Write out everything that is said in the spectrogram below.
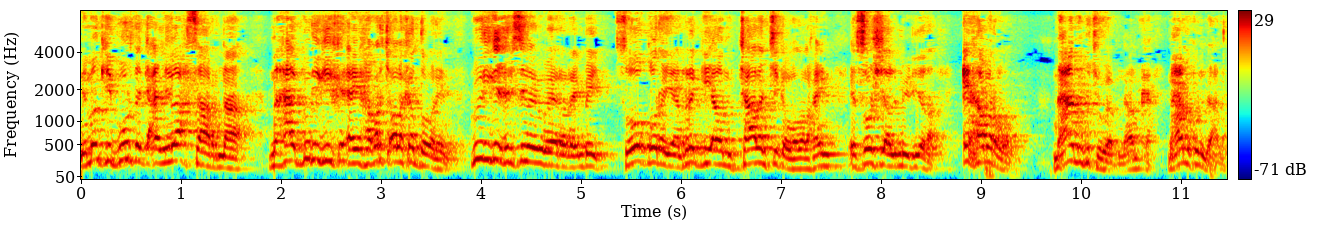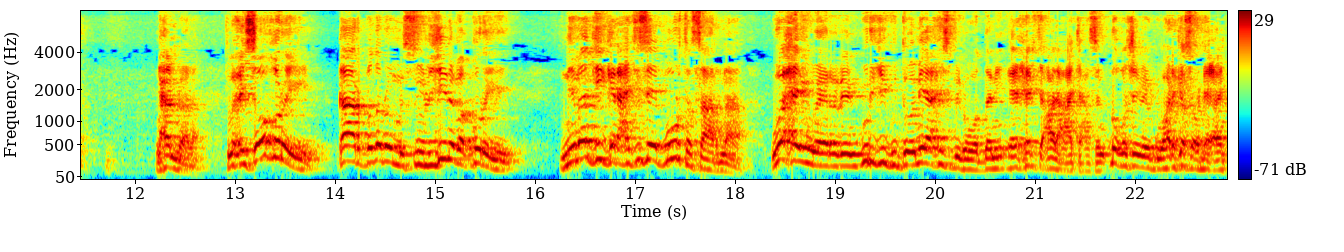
nimankii buurta gacan libaax saarnaa maxaa gurigii ay habar jeclo ka dooneen? Gurigii xirsi bay weerareen bay soo qorayaan. Raggii aanu challenge-ga wada lahayn ee social mediada ee habar awal. Maxaan ugu jawaabnaa marka maxaan ku nidhahnaa maxaan nidhahnaa waxay soo qorayeen qaar badan oo mas'uuliyiinaba qorayay nimankii garaxjis ee buurta saarnaa waxay weerareen gurigii guddoomiyaha xisbiga wadani ee xirsi cali xaaji xasan. Dhuqashay bay guwaari ka soo dhaceen.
